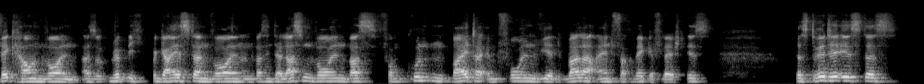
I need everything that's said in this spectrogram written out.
weghauen wollen, also wirklich begeistern wollen und was hinterlassen wollen, was vom Kunden weiterempfohlen wird, weil er einfach weggeflasht ist. Das dritte ist, das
